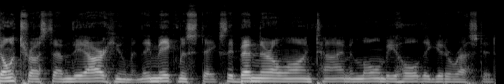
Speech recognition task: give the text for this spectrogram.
Don't trust them. They are human. They make mistakes. They've been there a long time, and lo and behold, they get arrested.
